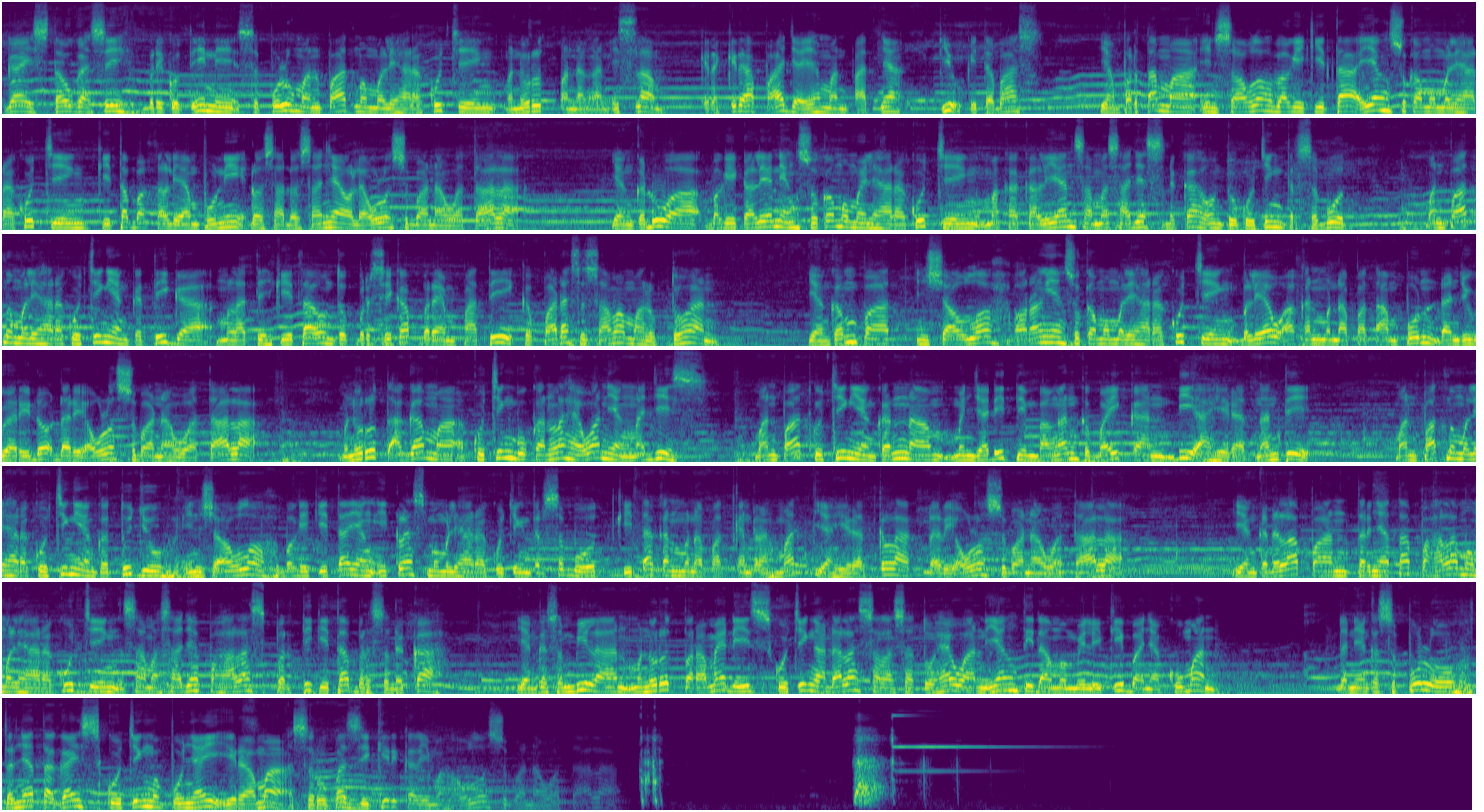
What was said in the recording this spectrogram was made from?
Guys, tahu gak sih berikut ini 10 manfaat memelihara kucing menurut pandangan Islam. Kira-kira apa aja ya manfaatnya? Yuk kita bahas. Yang pertama, insya Allah bagi kita yang suka memelihara kucing, kita bakal diampuni dosa-dosanya oleh Allah Subhanahu wa Ta'ala. Yang kedua, bagi kalian yang suka memelihara kucing, maka kalian sama saja sedekah untuk kucing tersebut. Manfaat memelihara kucing yang ketiga, melatih kita untuk bersikap berempati kepada sesama makhluk Tuhan. Yang keempat, insya Allah orang yang suka memelihara kucing, beliau akan mendapat ampun dan juga ridho dari Allah Subhanahu wa Ta'ala. Menurut agama, kucing bukanlah hewan yang najis. Manfaat kucing yang keenam menjadi timbangan kebaikan di akhirat nanti. Manfaat memelihara kucing yang ketujuh, insya Allah bagi kita yang ikhlas memelihara kucing tersebut, kita akan mendapatkan rahmat di akhirat kelak dari Allah Subhanahu wa Ta'ala. Yang kedelapan, ternyata pahala memelihara kucing sama saja pahala seperti kita bersedekah. Yang kesembilan, menurut para medis, kucing adalah salah satu hewan yang tidak memiliki banyak kuman. Dan yang kesepuluh, ternyata guys, kucing mempunyai irama serupa zikir kalimah Allah Subhanahu wa taala.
